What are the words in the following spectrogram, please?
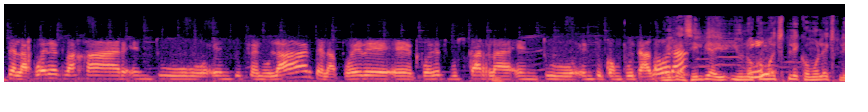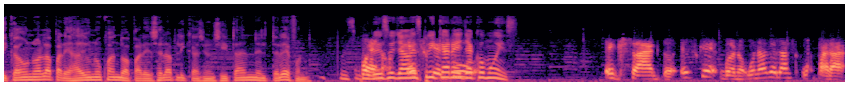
te la puedes bajar en tu, en tu celular, te la puede, eh, puedes buscarla en tu, en tu computadora. Oiga, Silvia, ¿y uno cómo, explica, cómo le explica uno a la pareja de uno cuando aparece la aplicacióncita en el teléfono? Pues por eso ya va a explicar ella cómo es. Exacto. Es que, bueno, una de las, para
